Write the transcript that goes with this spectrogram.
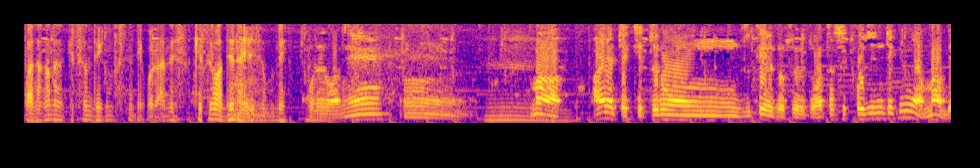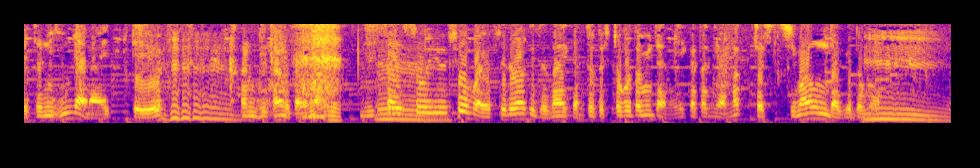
まあ、なかなか結論できませんね、これはね。結論は出ないですもんね。これはね。うん。うん。まあ、あえて結論付けるとすると、私個人的にはまあ別にいいんじゃないっていう 感じなのかな。まあ、実際そういう商売をしてるわけじゃないから、ちょっと一言みたいな言い方にはなっちゃしまうんだけどうも、ん、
